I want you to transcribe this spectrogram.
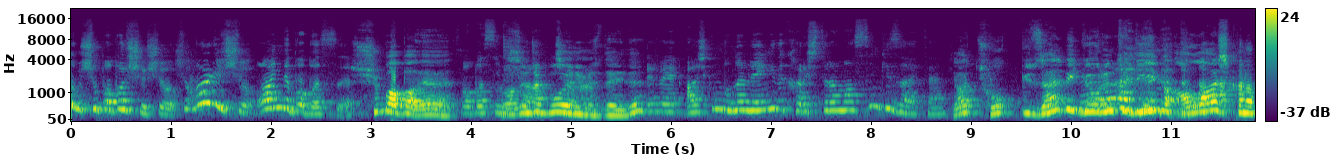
Oğlum şu baba şu şu. Şu var ya şu aynı babası. Şu baba evet. Babasının Az önce bu önümüzdeydi. Evet aşkım bunların rengini karıştıramazsın ki zaten. Ya çok güzel bir görüntü değil mi? Allah aşkına.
